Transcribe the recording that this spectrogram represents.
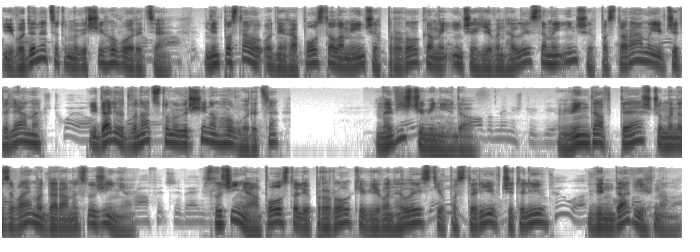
І в одинадцятому вірші говориться: він поставив одних апостолами, інших пророками, інших євангелистами, інших пасторами і вчителями. І далі в дванадцятому вірші нам говориться, навіщо він їх дав? Він дав те, що ми називаємо дарами служіння. Служіння апостолів, пророків, євангелистів, пасторів, вчителів. Він дав їх нам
